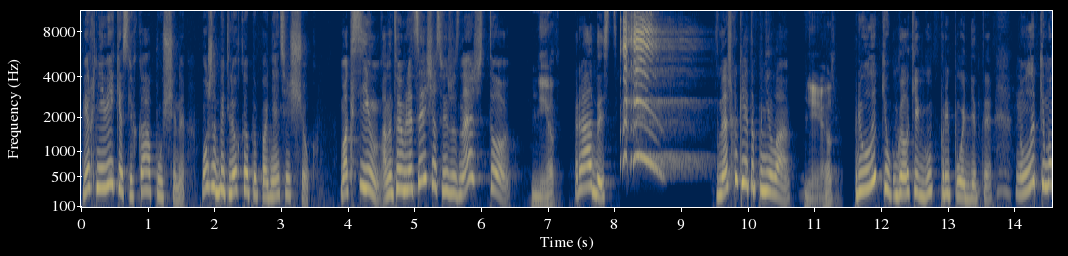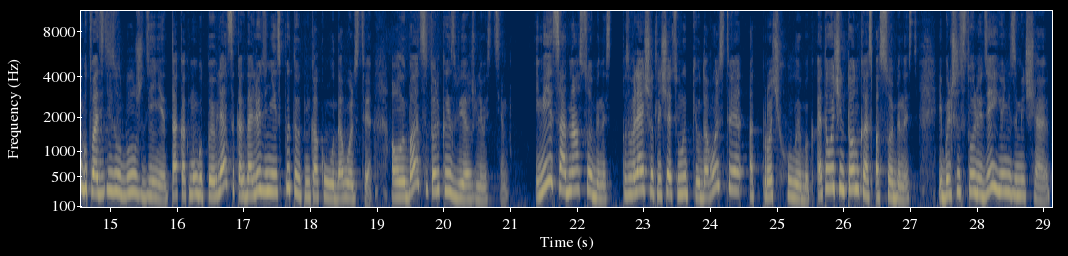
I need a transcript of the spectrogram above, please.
Верхние веки слегка опущены. Может быть легкое приподнятие щек. Максим, а на твоем лице я сейчас вижу, знаешь что? Нет. Радость. Знаешь, как я это поняла? Нет. При улыбке уголки губ приподняты. Но улыбки могут вводить в заблуждение, так как могут появляться, когда люди не испытывают никакого удовольствия, а улыбаются только из вежливости. Имеется одна особенность, позволяющая отличать улыбки удовольствия от прочих улыбок. Это очень тонкая особенность, и большинство людей ее не замечают.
